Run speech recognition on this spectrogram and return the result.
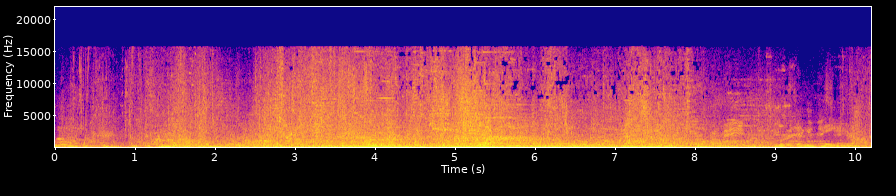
destroyed. Rampage.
